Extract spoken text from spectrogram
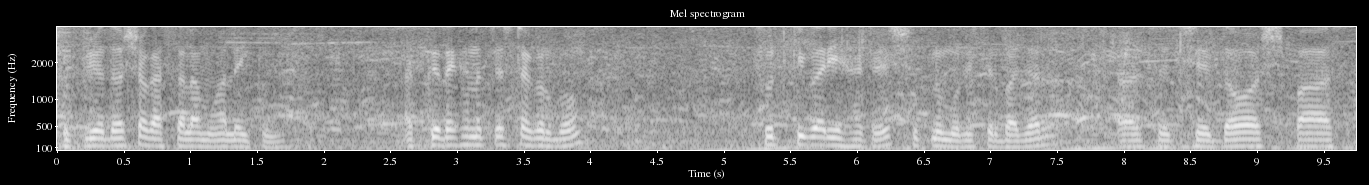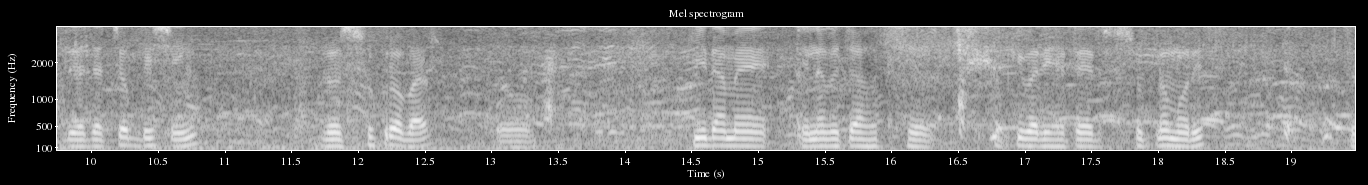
সুপ্রিয় দর্শক, আসসালামু আলাইকুম। আজকে দেখানোর চেষ্টা করব ফুটকিবাড়ি হাটে শুকনো মরিচের বাজার। আজ হচ্ছে দশ পাঁচ দুই হাজার চব্বিশ ইং, রোজ শুক্রবার। তো কী দামে কেনা বেচা হচ্ছে ফুটকিবাড়ি হাটের শুকনো মরিচ? তো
